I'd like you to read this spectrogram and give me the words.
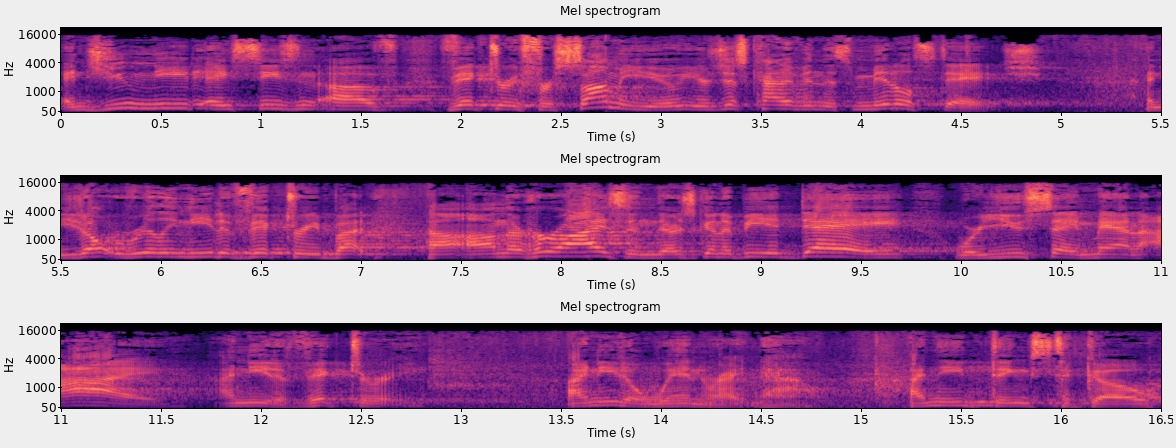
and you need a season of victory. For some of you, you're just kind of in this middle stage. And you don't really need a victory, but uh, on the horizon, there's going to be a day where you say, Man, I, I need a victory. I need a win right now. I need things to go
